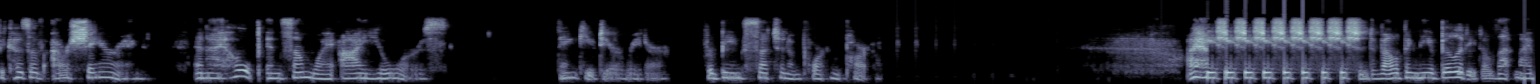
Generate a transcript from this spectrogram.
because of our sharing. And I hope in some way I yours. Thank you, dear reader, for being such an important part I have developing the ability to let my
